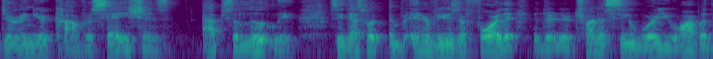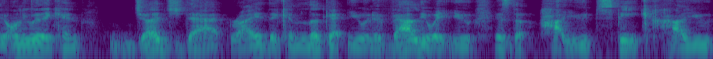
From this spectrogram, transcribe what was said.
during your conversations. Absolutely. See, that's what interviews are for. They they're, they're trying to see where you are, but the only way they can judge that, right? They can look at you and evaluate you is the how you speak, how you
